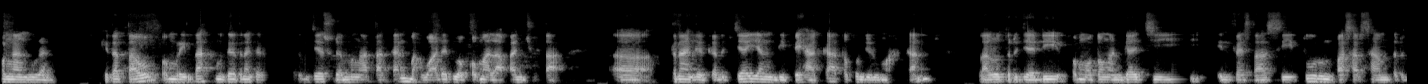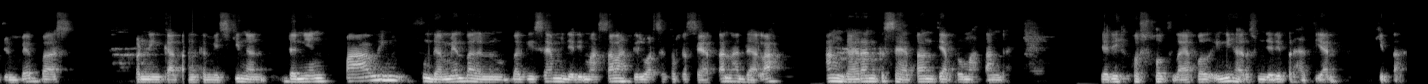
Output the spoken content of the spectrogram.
pengangguran. Kita tahu pemerintah Kementerian Tenaga Kerja sudah mengatakan bahwa ada 2,8 juta uh, tenaga kerja yang di PHK ataupun dirumahkan lalu terjadi pemotongan gaji, investasi turun, pasar saham terjun bebas, peningkatan kemiskinan, dan yang paling fundamental dan bagi saya menjadi masalah di luar sektor kesehatan adalah anggaran kesehatan tiap rumah tangga. Jadi household level ini harus menjadi perhatian kita.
